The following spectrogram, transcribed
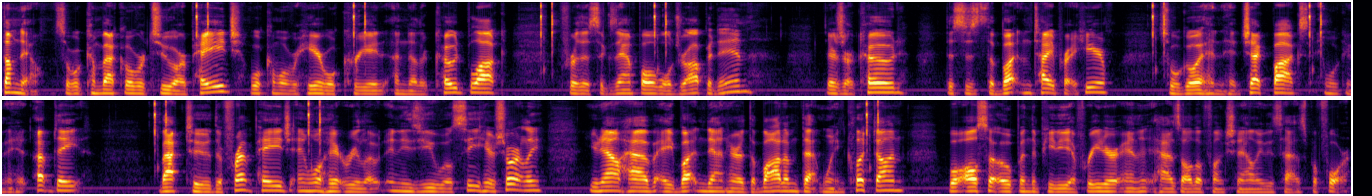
thumbnail. So we'll come back over to our page. We'll come over here. We'll create another code block. For this example, we'll drop it in. There's our code. This is the button type right here. So we'll go ahead and hit checkbox and we're going to hit update back to the front page and we'll hit reload. And as you will see here shortly, you now have a button down here at the bottom that when clicked on will also open the PDF reader and it has all the functionality this has before.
